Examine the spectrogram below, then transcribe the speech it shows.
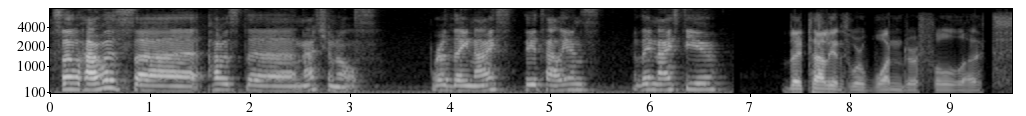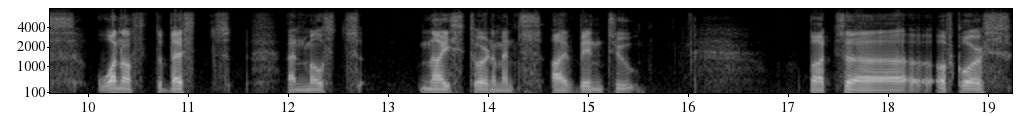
So how was uh, how was the nationals? Were they nice? The Italians? Were they nice to you? The Italians were wonderful. It's one of the best and most nice tournaments I've been to. But uh, of course,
